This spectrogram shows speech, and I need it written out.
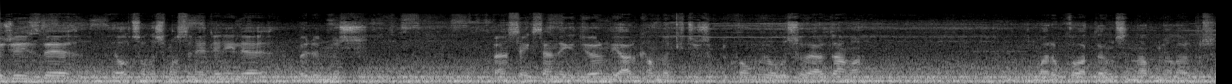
Köyceğiz'de yol çalışması nedeniyle bölünmüş. Ben 80'de gidiyorum diye arkamda küçücük bir konvoy oluşuverdi ama umarım kulaklarımı çınlatmıyorlardır.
